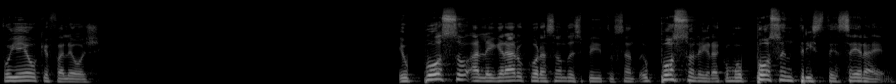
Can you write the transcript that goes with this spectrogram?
Foi eu que falei hoje. Eu posso alegrar o coração do Espírito Santo. Eu posso alegrar, como eu posso entristecer a Ele.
